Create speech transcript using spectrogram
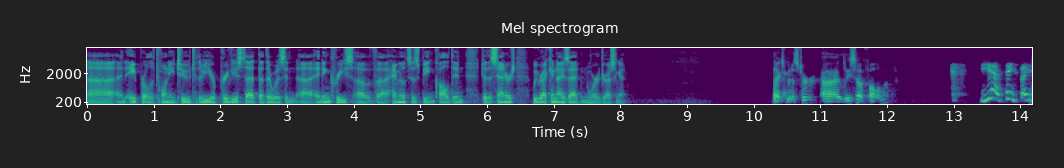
uh in April of 22 to the year previous to that, that there was an, uh, an increase of uh, ambulances being called in to the centers. We recognize that and we're addressing it. Thanks, Minister. Lisa, a follow up? Yeah, thanks. I,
